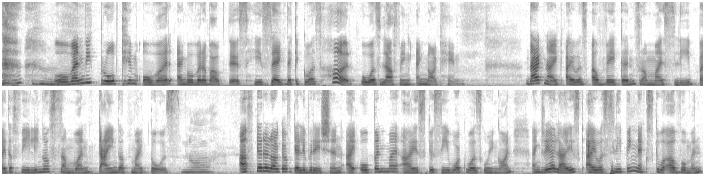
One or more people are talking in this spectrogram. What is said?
oh, when we probed him over and over about this, he said that it was her who was laughing and not him. That night, I was awakened from my sleep by the feeling of someone tying up my toes. No. After a lot of deliberation, I opened my eyes to see what was going on and realized I was sleeping next to a woman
